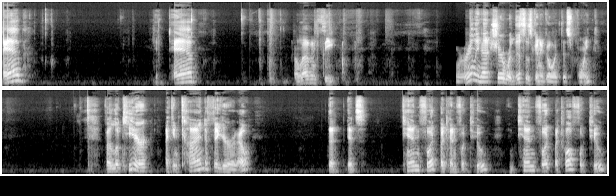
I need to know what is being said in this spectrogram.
tab. Hit tab. 11 feet. We're really not sure where this is going to go at this point. If I look here, I can kind of figure it out that it's 10 foot by 10 foot 2 and 10 foot by 12 foot 2.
